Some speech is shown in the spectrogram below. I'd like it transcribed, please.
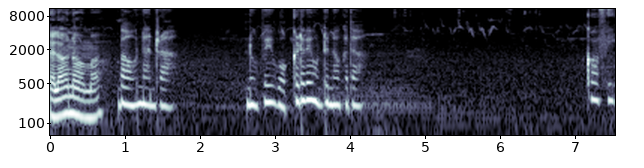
ఎలా ఉన్నావమ్మా? బాగున్నానురా. నువ్వే ఒక్కడవే ఉంటున్నావు కదా. కాఫీ.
